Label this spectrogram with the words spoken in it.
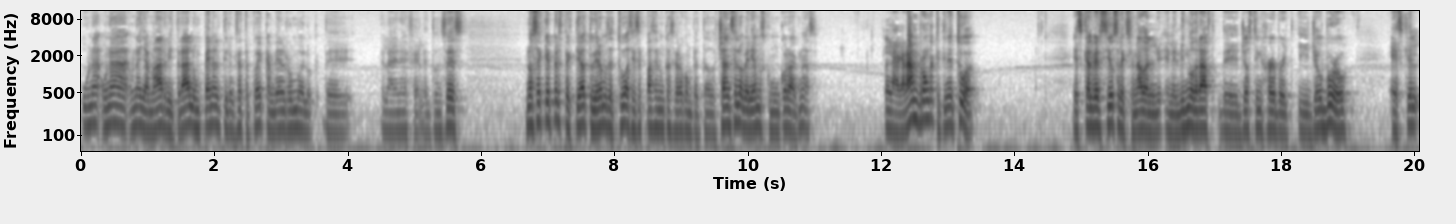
Una, una, llamada arbitral, un penalti, lo que sea, te puede cambiar el rumbo de, de, la NFL. Entonces, no sé qué perspectiva tuviéramos de Tua si ese pase nunca se hubiera completado. Chance lo veríamos como un quarterback más la gran bronca que tiene Tua es que al haber sido seleccionado en, el mismo draft de Justin Herbert y Joe Burrow, es que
